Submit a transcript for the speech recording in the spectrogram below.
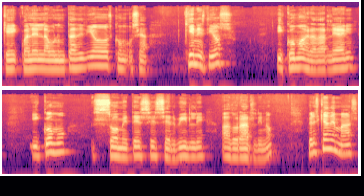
que, cuál es la voluntad de Dios, cómo, o sea, quién es Dios y cómo agradarle a Él y cómo someterse, servirle, adorarle, ¿no? Pero es que además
